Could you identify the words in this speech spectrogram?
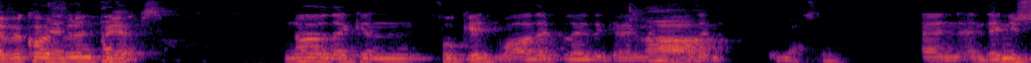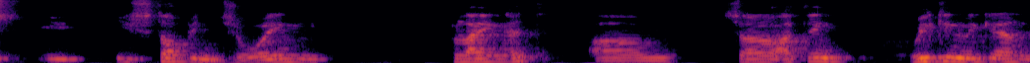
overconfident, perhaps. no, they can forget why they play the game and Ah. why they and and then you, you you stop enjoying playing it. Um, so I think week in week out,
